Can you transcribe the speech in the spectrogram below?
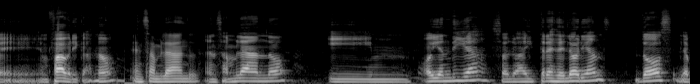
eh, en fábricas, ¿no? Ensamblando. Ensamblando. Y mm, hoy en día solo hay tres DeLoreans, dos le,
